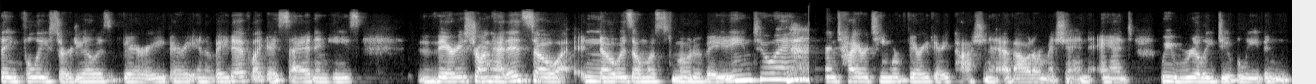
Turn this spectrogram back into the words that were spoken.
thankfully sergio is very very innovative like i said and he's very strong headed so no is almost motivating to him. Our entire team we're very very passionate about our mission and we really do believe in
